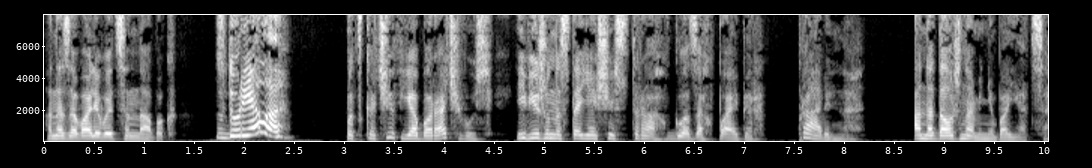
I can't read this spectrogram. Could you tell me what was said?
она заваливается на бок. «Сдурела?» Подскочив, я оборачиваюсь и вижу настоящий страх в глазах Пайпер. Правильно. Она должна меня бояться.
